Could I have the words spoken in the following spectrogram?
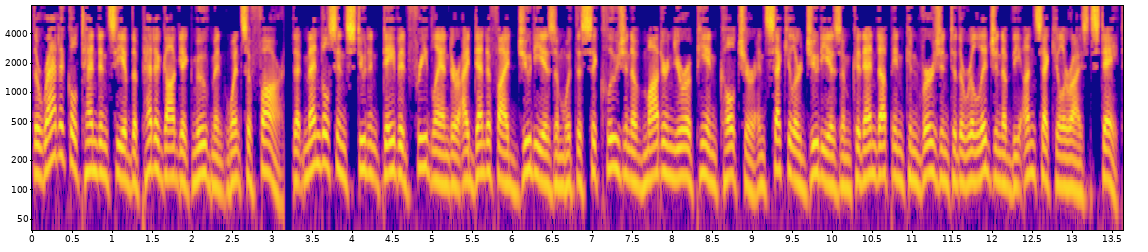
The radical tendency of the pedagogic movement went so far, that Mendelssohn's student David Friedlander identified Judaism with the seclusion of modern European culture and secular Judaism could end up in conversion to the religion of the unsecularized state.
